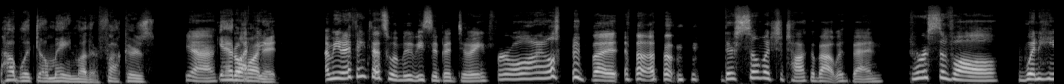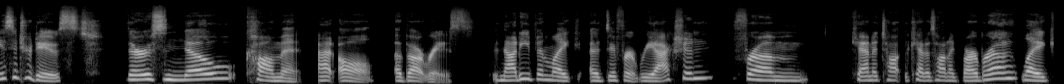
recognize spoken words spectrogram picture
Public domain, motherfuckers. Yeah. Get Well, on think- it. I mean, I think that's what movies have been doing for a while, but um, there's so much to talk about with Ben. First of all, when he's introduced, there's no comment at all about race, not even like a different reaction from catato- catatonic Barbara. Like,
